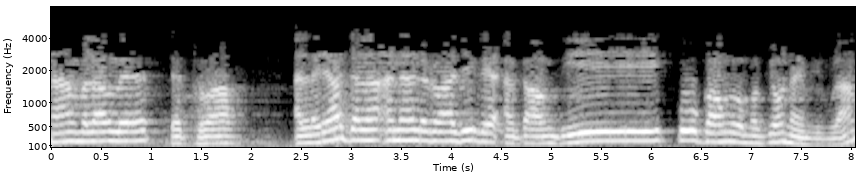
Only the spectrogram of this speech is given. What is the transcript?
နံဘလောက်လဲတထွာအလျာတလံအနံတထွာရှိတဲ့အကောင်ဒီကိုကောင်လို့မပြောနိုင်ဘူးလား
